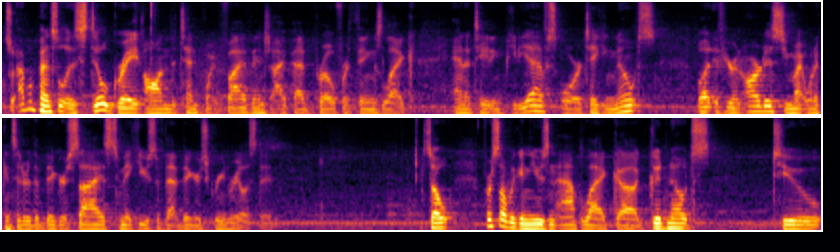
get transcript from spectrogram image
So Apple Pencil is still great on the 10.5 inch iPad Pro for things like annotating PDFs or taking notes. But if you're an artist, you might want to consider the bigger size to make use of that bigger screen real estate. So first off, we can use an app like uh, GoodNotes to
